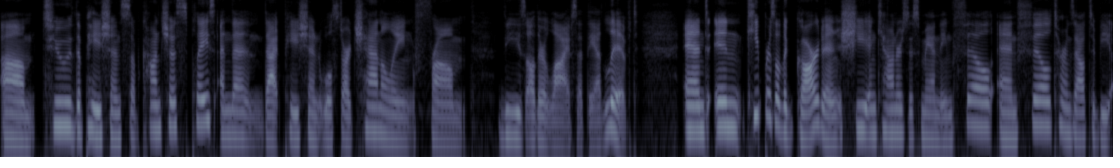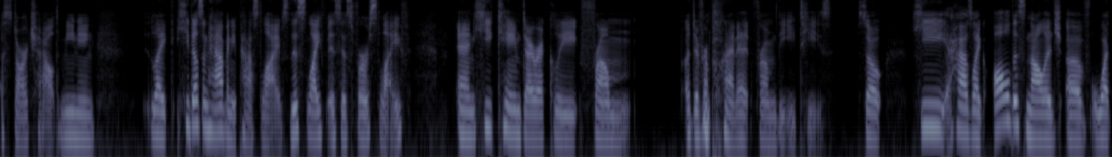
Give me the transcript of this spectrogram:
um, to the patient's subconscious place, and then that patient will start channeling from these other lives that they had lived. And in Keepers of the Garden, she encounters this man named Phil, and Phil turns out to be a star child, meaning like he doesn't have any past lives. This life is his first life, and he came directly from a different planet from the ETs. So he has like all this knowledge of what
